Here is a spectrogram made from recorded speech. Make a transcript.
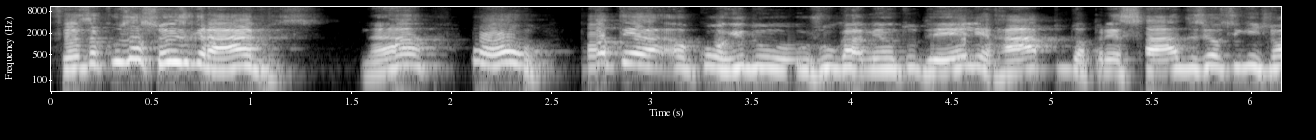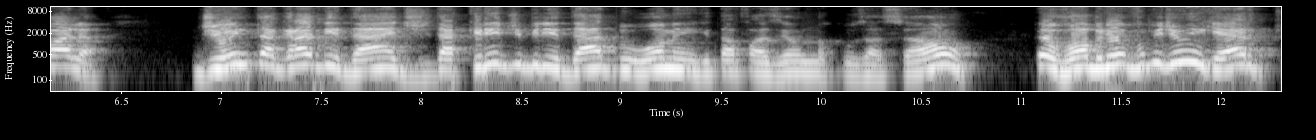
Fez acusações graves. Né? Bom, pode ter ocorrido o julgamento dele rápido, apressado, e é o seguinte: olha, diante da gravidade, da credibilidade do homem que está fazendo a acusação, eu vou abrir, eu vou pedir um inquérito.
